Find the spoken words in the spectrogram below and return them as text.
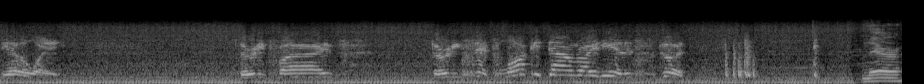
The other way. 35, 36. Lock it down right here. This is good. From there,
